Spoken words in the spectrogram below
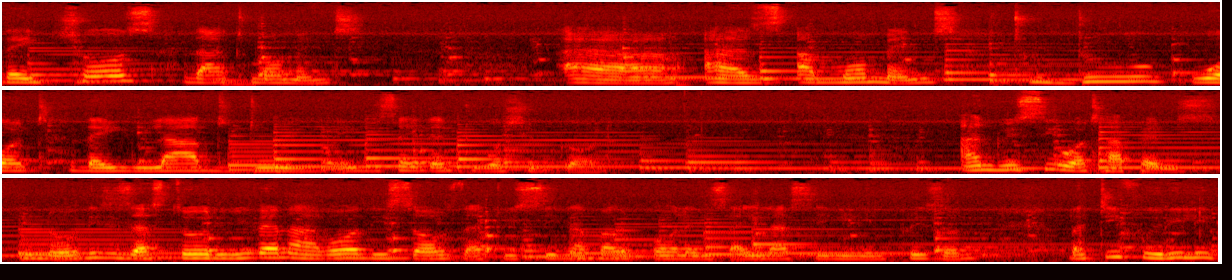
they chose that moment uh, as a moment to do what they loved doing. They decided to worship God. And we see what happens. You know, this is a story. We even have all these songs that we sing about Paul and Silas singing in prison. But if we really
